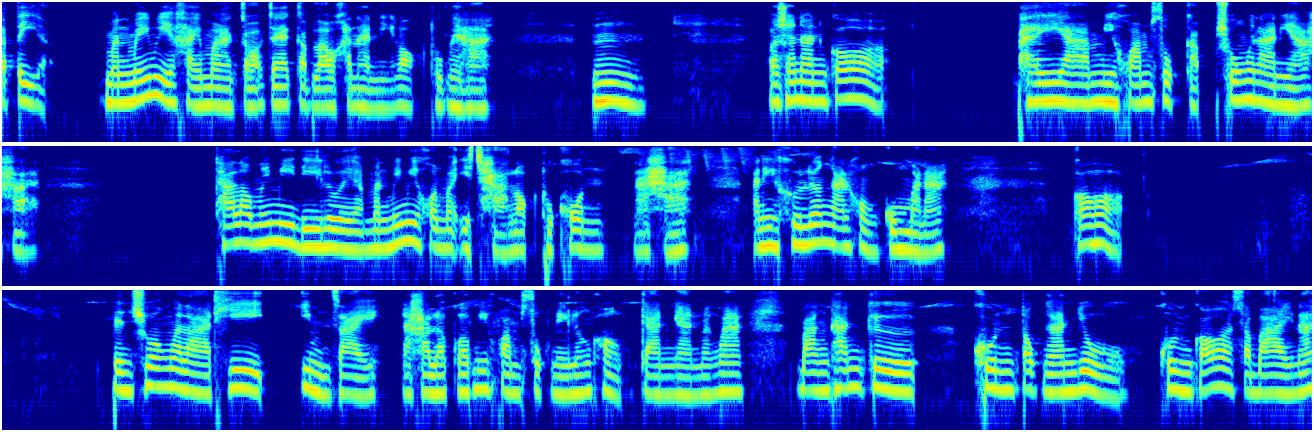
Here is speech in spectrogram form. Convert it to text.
กติอะ มันไม่มีใครมาเจาะแจกับเราขนาดนี้หรอกถูกไหมคะอืม เพราะฉะนั้นก็พยายามมีความสุขกับช่วงเวลานี้ค่ะ ถ้าเราไม่มีดีเลยอะมันไม่มีคนมาอิจฉาหรอกทุกคนนะคะ อันนี้คือเรื่องงานของกลุ่มอะนะ ก็ เป็นช่วงเวลาที่อิ่มใจนะคะ แล้วก็มีความสุขในเรื่องของการงานมาก ๆ บางท่านคือ คุณตกงานอยู่ คุณก็สบายนะ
